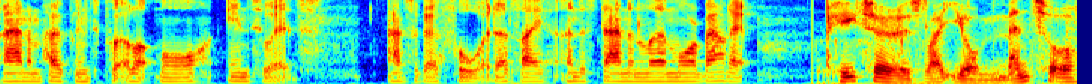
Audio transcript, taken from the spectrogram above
and I'm hoping to put a lot more into it as I go forward, as I understand and learn more about it. Peter is like your mentor.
